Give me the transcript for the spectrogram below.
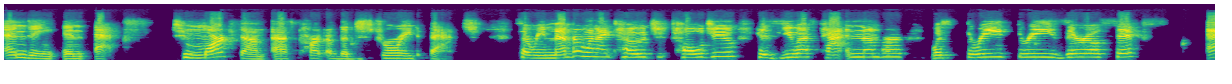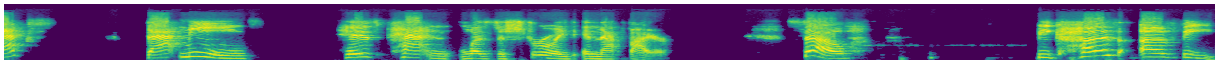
ending in X, to mark them as part of the destroyed batch. So remember when I told you, told you his US patent number was 3306X? That means his patent was destroyed in that fire. So because of the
